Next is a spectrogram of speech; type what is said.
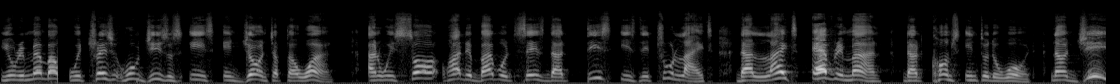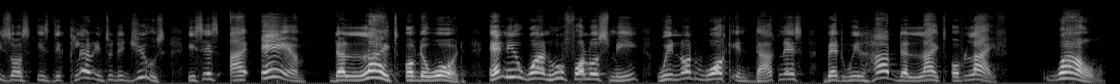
you remember we traced who Jesus is in John chapter 1. And we saw how the Bible says that this is the true light that lights every man that comes into the world. Now, Jesus is declaring to the Jews, He says, I am the light of the world. Anyone who follows me will not walk in darkness, but will have the light of life. Wow.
